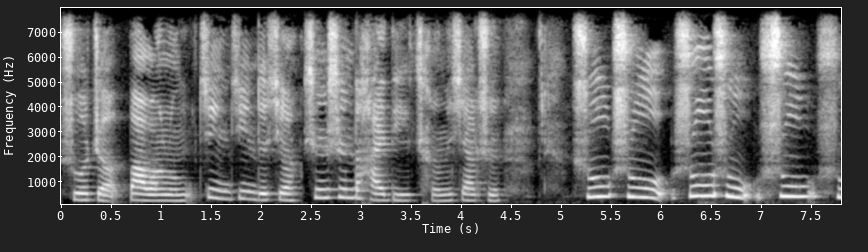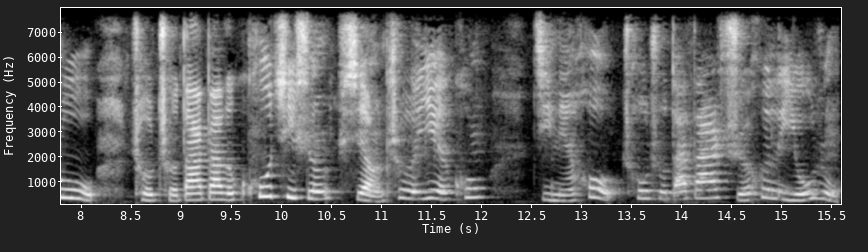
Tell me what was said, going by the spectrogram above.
说着，霸王龙静静的向深深的海底沉了下去。叔叔，叔叔，叔叔，抽抽搭搭的哭泣声响彻夜空。几年后，抽抽搭搭学会了游泳。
